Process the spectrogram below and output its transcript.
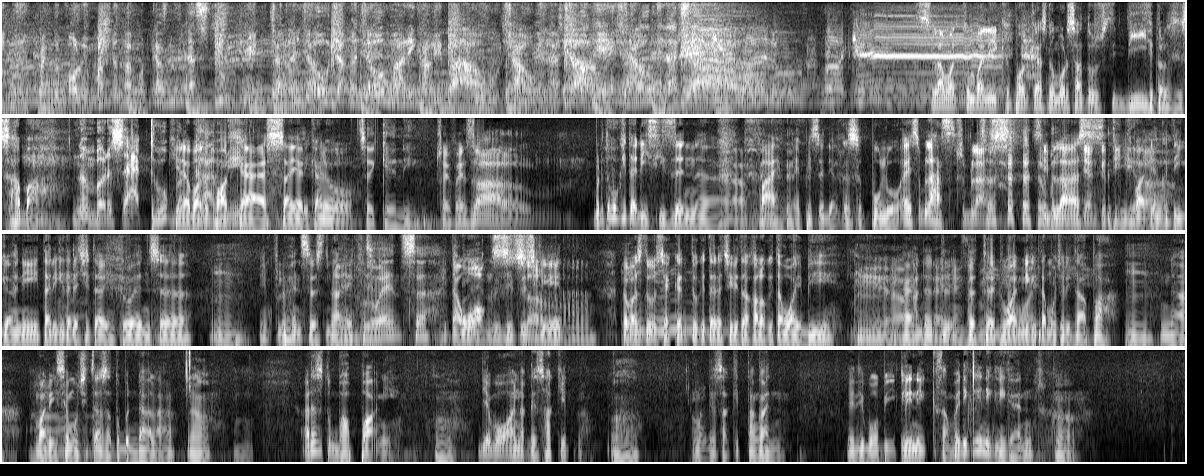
Crack the volume up dengar podcast tidak stupid. Jangan jauh, jangan jauh, mari kami bau Ciao, bella ciao, eh, ciao, bella ciao Selamat kembali ke podcast nomor satu di Sabah. Nombor satu Kinabalu Podcast. Saya Ricardo. Saya Kenny Saya Faizal Bertemu kita di season 5 episod yang ke-10 eh 11 11 11 yang ketiga. di part yang ketiga ni. Tadi kita ada cerita influencer. Hmm. influencers night. Influencer. Kita walk di situ sikit. Lepas tu second tu kita ada cerita kalau kita YB Ya, and the, the, the third one ni kita mau YB. cerita apa? Hmm. nah mari saya mau cerita satu benda lah. Oh. ada satu bapa ni. Oh. dia bawa anak dia sakit. Aha. anak dia sakit tangan. Jadi bawa pergi klinik. Sampai di klinik ni kan. Ha.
